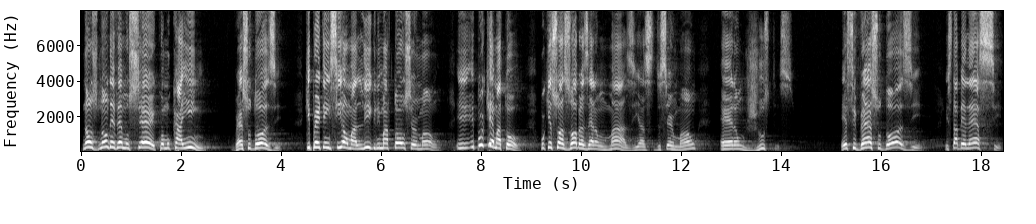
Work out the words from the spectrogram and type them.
Nós não devemos ser como Caim, verso 12, que pertencia ao maligno e matou o seu irmão. E, e por que matou? Porque suas obras eram más e as do seu irmão eram justas. Esse verso 12 estabelece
